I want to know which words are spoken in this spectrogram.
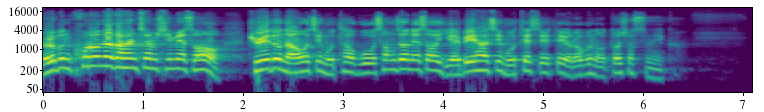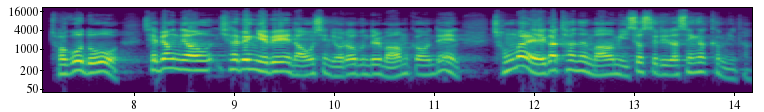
여러분 코로나가 한참 심해서 교회도 나오지 못하고 성전에서 예배하지 못했을 때 여러분 어떠셨습니까? 적어도 새벽, 새벽 예배에 나오신 여러분들 마음 가운데 정말 애가 타는 마음이 있었으리라 생각합니다.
